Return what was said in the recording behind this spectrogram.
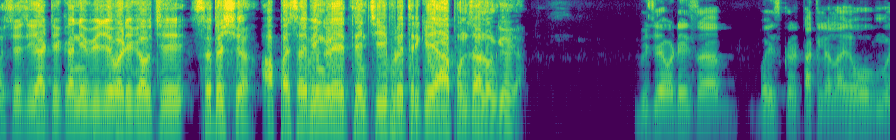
तसेच या ठिकाणी विजयवाडी गावचे सदस्य आप्पासाहेब इंगळे आहेत त्यांचीही प्रतिक्रिया आपण जाणून घेऊया. विजयवाडीचा बहिष्कार टाकलेला हो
